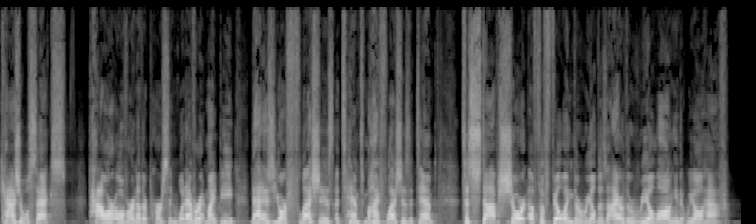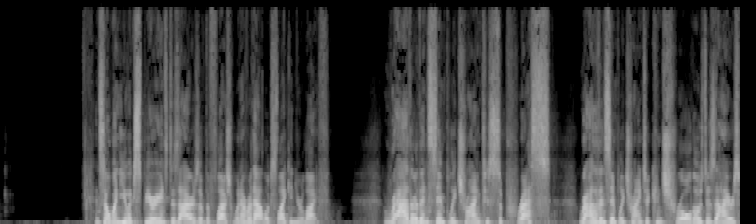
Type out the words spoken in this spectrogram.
casual sex, power over another person, whatever it might be, that is your flesh's attempt, my flesh's attempt, to stop short of fulfilling the real desire, the real longing that we all have. And so when you experience desires of the flesh, whatever that looks like in your life, rather than simply trying to suppress, rather than simply trying to control those desires,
